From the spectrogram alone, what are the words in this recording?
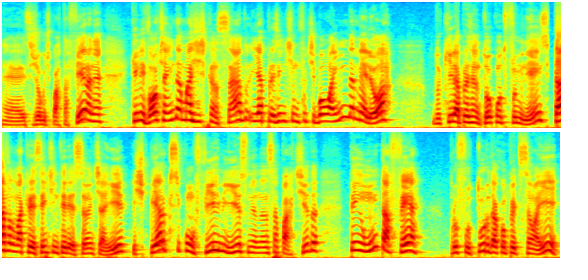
é, esse jogo de quarta-feira, né? Que ele volte ainda mais descansado e apresente um futebol ainda melhor do que ele apresentou contra o Fluminense. Estava numa crescente interessante aí. Espero que se confirme isso né, nessa partida. Tenho muita fé para o futuro da competição aí,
